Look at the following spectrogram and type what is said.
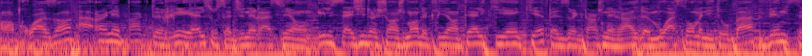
en trois ans a un impact réel sur cette génération. Il s'agit d'un changement de clientèle qui inquiète le directeur général de Moisson Manitoba, Vince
